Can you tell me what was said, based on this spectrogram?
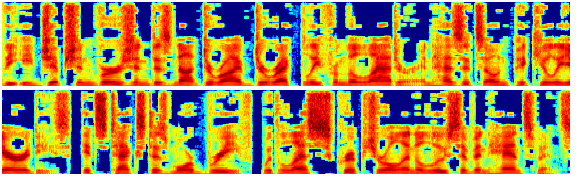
The Egyptian version does not derive directly from the latter and has its own peculiarities, its text is more brief, with less scriptural and elusive enhancements,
